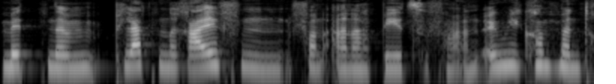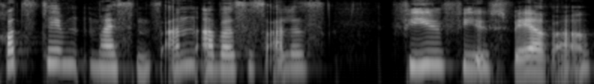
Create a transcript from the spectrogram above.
mit einem platten Reifen von A nach B zu fahren. Irgendwie kommt man trotzdem meistens an, aber es ist alles viel, viel schwerer.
